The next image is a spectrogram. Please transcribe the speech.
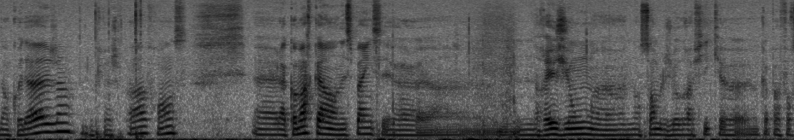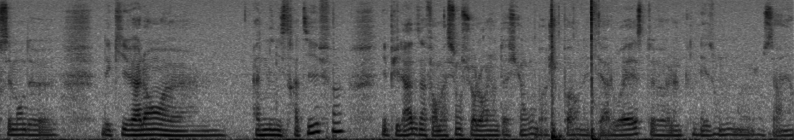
d'encodage. Donc je sais pas, France. la comarque en Espagne, c'est une région, un ensemble géographique qui n'a pas forcément d'équivalent administratif. Et puis là, des informations sur l'orientation. Bah, je sais pas, on était à l'ouest, l'inclinaison, j'en sais rien.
